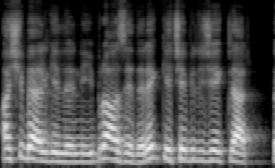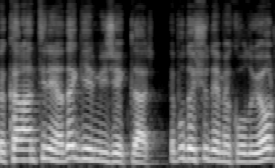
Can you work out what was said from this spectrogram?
aşı belgelerini ibraz ederek geçebilecekler ve karantinaya da girmeyecekler. E bu da şu demek oluyor.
